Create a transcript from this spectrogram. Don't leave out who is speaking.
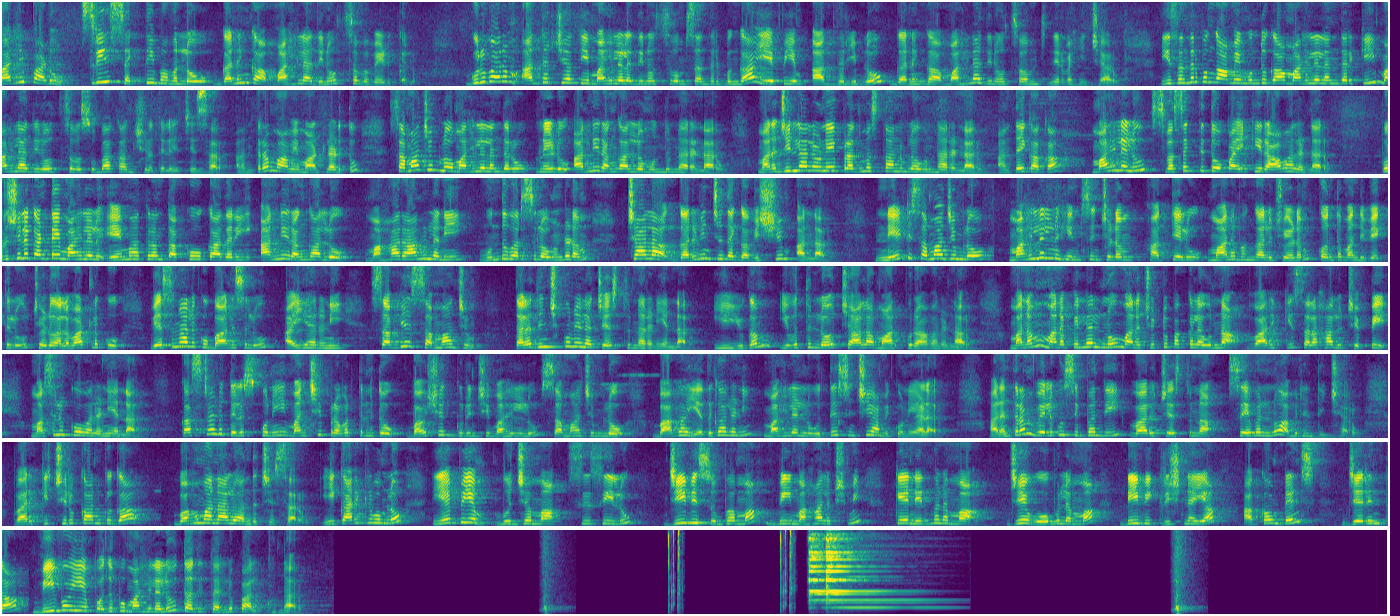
Speaker 1: మర్రిపాడు శ్రీ శక్తి భవన్లో ఘనంగా మహిళా దినోత్సవ వేడుకలు. గురువారం అంతర్జాతీయ మహిళల దినోత్సవం సందర్భంగా ఏపీఎం ఆధ్వర్యంలో ఘనంగా మహిళా దినోత్సవం నిర్వహించారు. ఈ సందర్భంగా ఆమె ముందుగా మహిళలందరికీ మహిళా దినోత్సవ శుభాకాంక్షలు తెలియజేశారు. అనంతరం ఆమె మాట్లాడుతూ సమాజంలో మహిళలందరూ నేడు అన్ని రంగాల్లో ముందున్నారన్నారు. మన జిల్లాలోనే ప్రథమ స్థానంలో ఉన్నారన్నారు. అంతేకాక మహిళలు స్వశక్తితో పైకి రావాలన్నారు. పురుషుల కంటే మహిళలు ఏమాత్రం తక్కువ కాదని అన్ని రంగాల్లో మహారాణులని ముందు వరుసలో ఉండడం చాలా గర్వించదగ్గ విషయం అన్నారు. నేటి సమాజంలో మహిళలను హింసించడం హత్యలు మానభంగాలు చేయడం కొంతమంది వ్యక్తులు చెడు అలవాట్లకు వ్యసనాలకు బానిసలు అయ్యారని సభ్య సమాజం తలదించుకునేలా చేస్తున్నారని అన్నారు. ఈ యుగం యువతుల్లో చాలా మార్పు రావాలన్నారు. మనం మన పిల్లలను మన చుట్టుపక్కల ఉన్న వారికి సలహాలు చెప్పి మసులుకోవాలని అన్నారు. కష్టాలు తెలుసుకుని మంచి ప్రవర్తనతో భవిష్యత్ గురించి మహిళలు సమాజంలో బాగా ఎదగాలని మహిళలను ఉద్దేశించి ఆమె కొనియాడారు. అనంతరం వెలుగు సిబ్బంది వారు చేస్తున్న సేవలను అభినందించారు. వారికి చిరుకానుకగా బహుమానాలు అందజేశారు ఈ కార్యక్రమంలో APM Bujjamma సిసిలు GV Subbamma B Mahalakshmi K Nirmalamma J Obulamma DV Krishnayya accountants జరింత VOA పొదుపు మహిళలు తదితరులు పాల్గొన్నారు.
